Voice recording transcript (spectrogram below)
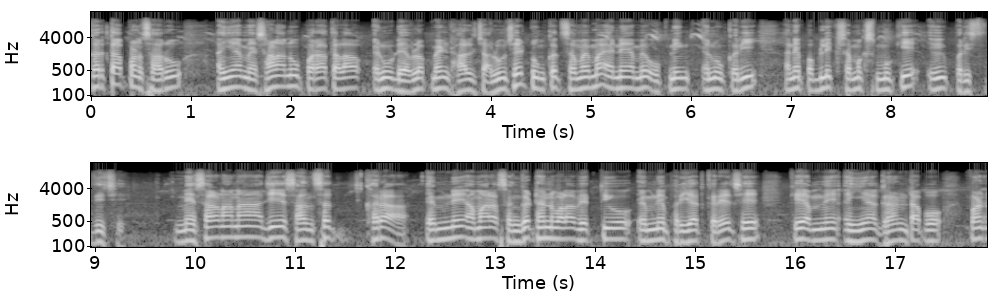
કરતાં પણ સારું અહીંયા મહેસાણાનું પરા તળાવ એનું ડેવલપમેન્ટ હાલ ચાલુ છે. ટૂંક જ સમયમાં એને અમે ઓપનિંગ એનું કરી અને પબ્લિક સમક્ષ મૂકીએ એવી પરિસ્થિતિ છે. મહેસાણાના જે સાંસદ ખરા, એમને અમારા સંગઠનવાળા વ્યક્તિઓ એમને ફરિયાદ કરે છે કે અમને અહીંયા ગ્રાન્ટ આપો. પણ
